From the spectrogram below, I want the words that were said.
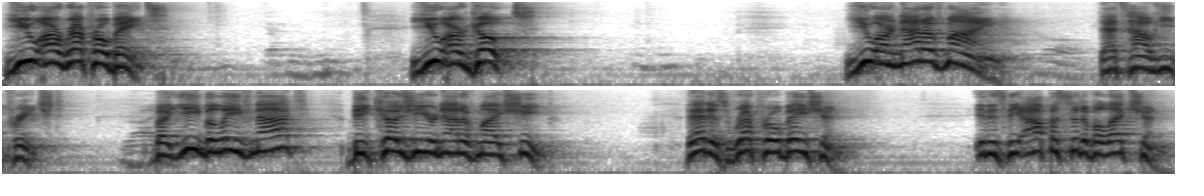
you are reprobates, you are goats. You are not of mine. That's how he preached. Right. But ye believe not, because ye are not of my sheep. That is reprobation. It is the opposite of election.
